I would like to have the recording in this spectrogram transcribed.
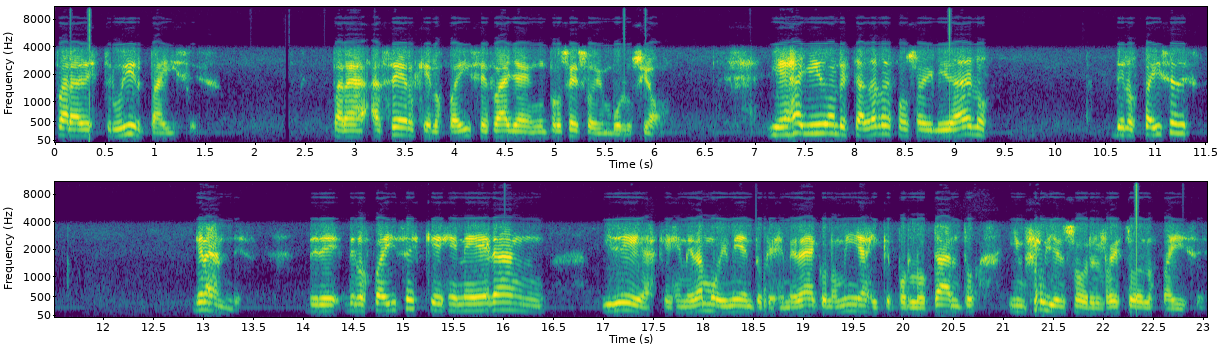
para destruir países, para hacer que los países vayan en un proceso de involución. Y es allí donde está la responsabilidad de los de los países grandes, de, de los países que generan ideas, que generan movimiento, que generan economías y que por lo tanto influyen sobre el resto de los países.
